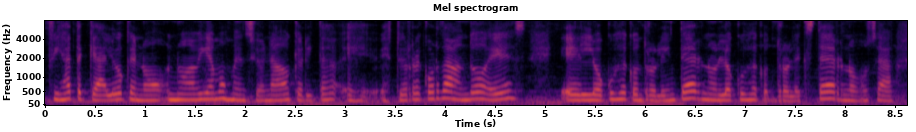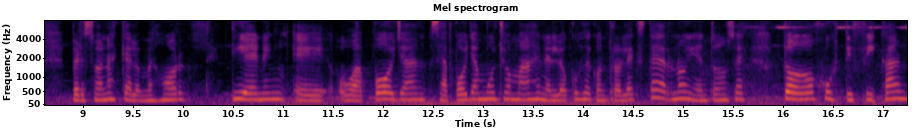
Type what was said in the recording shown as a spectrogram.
Fíjate que algo que no, no habíamos mencionado, que ahorita eh, estoy recordando, es el locus de control interno, el locus de control externo, o sea, personas que a lo mejor tienen eh, o apoyan, se apoyan mucho más en el locus de control externo y entonces todo justifican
